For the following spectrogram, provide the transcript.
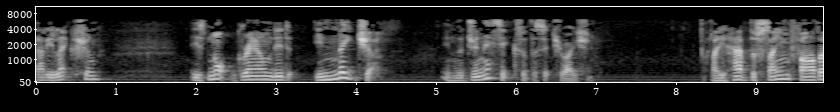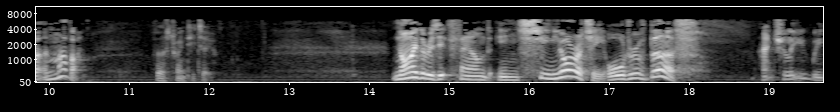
that election, is not grounded in nature, in the genetics of the situation. They have the same father and mother. Verse 22. Neither is it found in seniority, order of birth. Actually, we're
